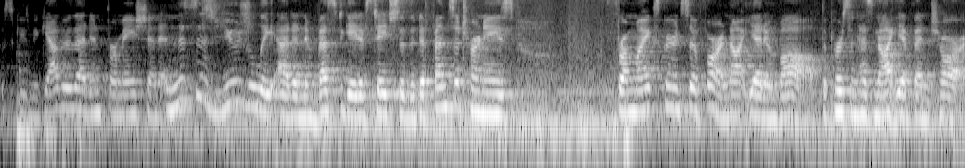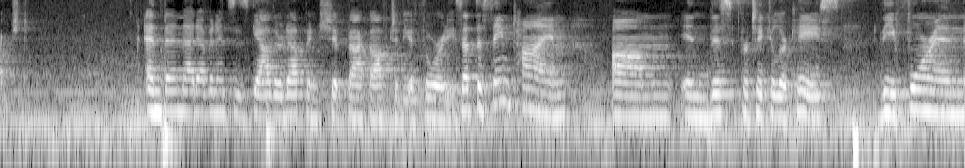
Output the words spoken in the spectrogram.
excuse me, gather that information. And this is usually at an investigative stage, so the defense attorneys from my experience so far, are not yet involved. The person has not yet been charged. And then that evidence is gathered up and shipped back off to the authorities. At the same time, um, in this particular case, the foreign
